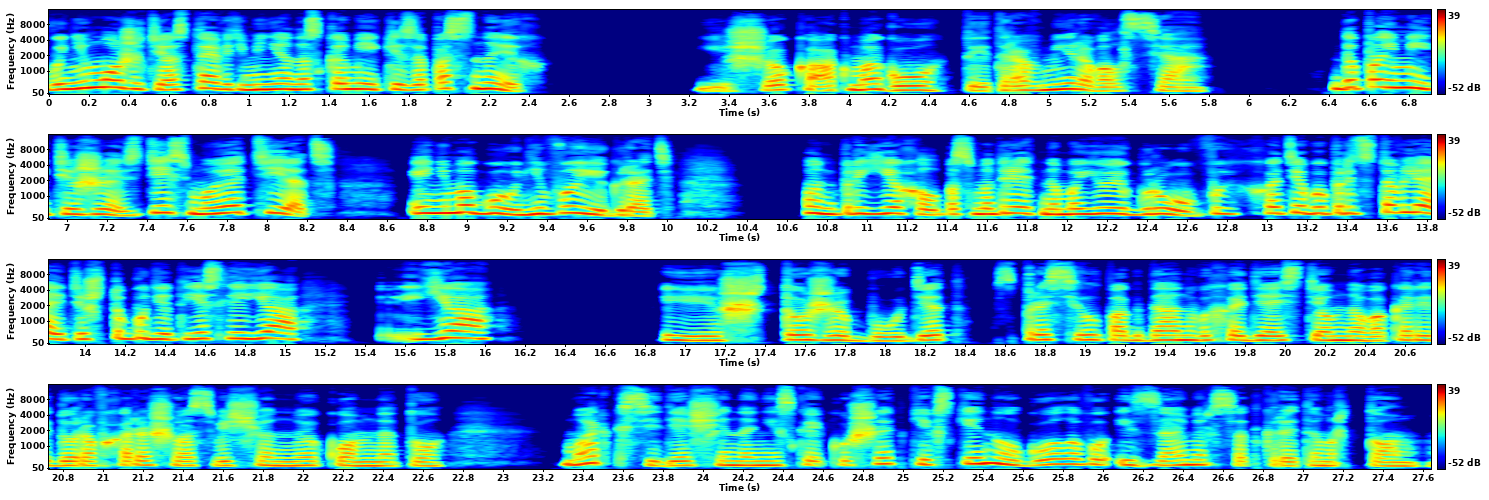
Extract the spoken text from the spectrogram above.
Вы не можете оставить меня на скамейке запасных». «Еще как могу. Ты травмировался». «Да поймите же, здесь мой отец. Я не могу не выиграть. Он приехал посмотреть на мою игру. Вы хотя бы представляете, что будет, если я... я...» «И что же будет?» — спросил Богдан, выходя из темного коридора в хорошо освещенную комнату. Марк, сидящий на низкой кушетке, вскинул голову и замер с открытым ртом.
